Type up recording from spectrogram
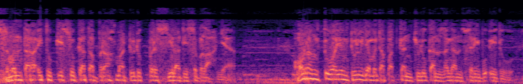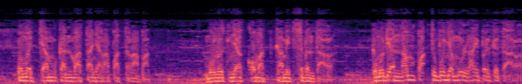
Sementara itu Kisugata Brahma duduk bersila di sebelahnya. Orang tua yang dulunya mendapatkan julukan lengan seribu itu memejamkan matanya rapat-rapat. Mulutnya komat kamit sebentar. Kemudian nampak tubuhnya mulai bergetar.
